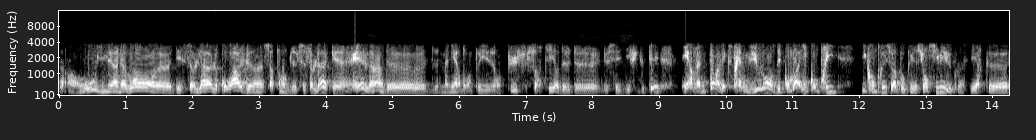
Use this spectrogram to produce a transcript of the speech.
en gros il met en avant euh, des soldats, le courage d'un certain nombre de ces soldats qui est réel, hein, de, de manière dont ils ont pu sortir de, ces difficultés, et en même temps l'extrême violence des combats, y compris y compris sur la population civile. C'est-à-dire que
